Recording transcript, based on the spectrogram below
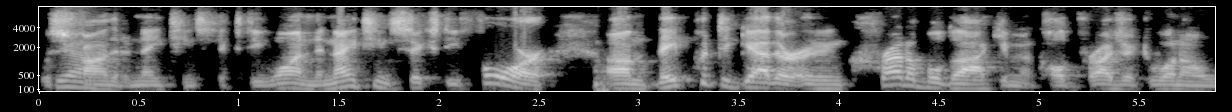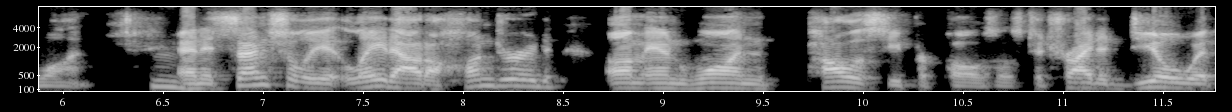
was yeah. founded in 1961. In 1964, um, they put together an incredible document called Project 101. Hmm. And essentially, it laid out 101 um, policy proposals to try to deal with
